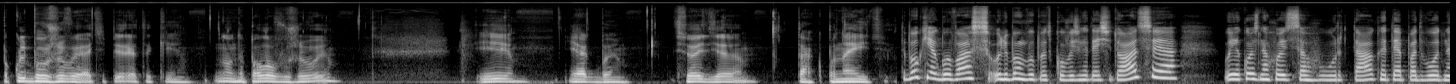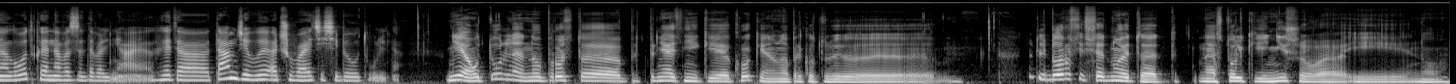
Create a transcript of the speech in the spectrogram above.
пакуль быў жывы а теперь я такі ну на палову жывы і як бы все ідзе так по наіці То бок як бы вас у любым выпадку вось гэтая сітуацыя у якой знаходзіцца гурт так гэтая подводная лодка яна вас задавальняе. Гэта там дзе вы адчуваеце сябе утульна не утульная но просто предпринять нейкія крокі ну напрыклад э, ну, для беларусі все адно это настолькі нішава і ну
